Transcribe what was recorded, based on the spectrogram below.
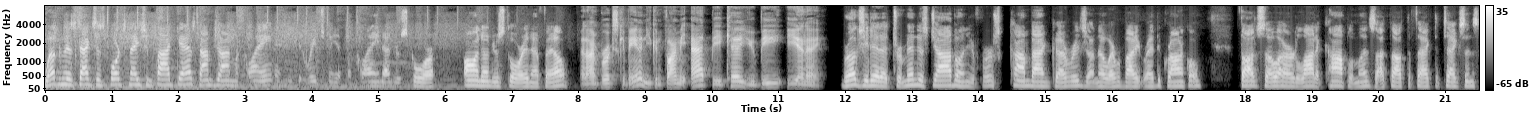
Welcome to this Texas Sports Nation podcast. I'm John McClain, and you can reach me at McClain underscore on underscore NFL. And I'm Brooks Kubena, and you can find me at BKUBENA. Brooks, you did a tremendous job on your first combine coverage. I know everybody read the Chronicle, thought so. I heard a lot of compliments. I thought the fact the Texans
